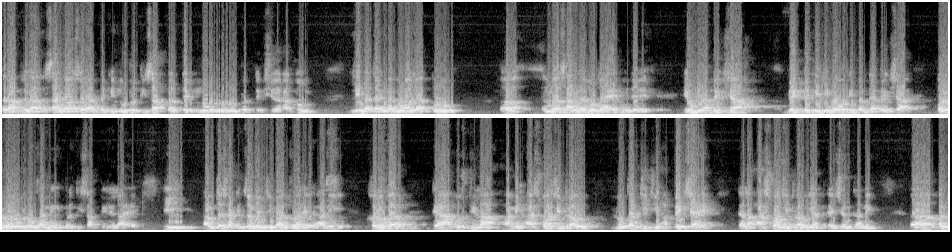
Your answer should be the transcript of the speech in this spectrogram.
तर आपल्याला सांगावं असं वाटतं की जो प्रतिसाद प्रत्येक नोडमधून प्रत्येक शहरातून लीनाताईंना मिळाला तो न सांगण्याजोगा आहे. म्हणजे एवढी अपेक्षा व्यक्त केली नव्हती पण त्यापेक्षा भरभरून लोकांनी प्रतिसाद दिलेला आहे. ही आमच्यासाठी जमेची बाजू आहे आणि खरोखर त्या गोष्टीला आम्ही आश्वासित राहू. लोकांची जी अपेक्षा आहे त्याला आश्वासित राहू यात काही शंका नाही. पण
